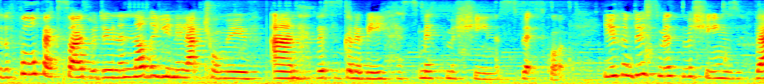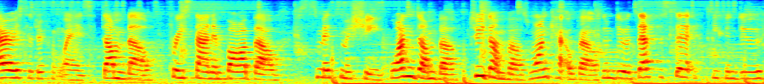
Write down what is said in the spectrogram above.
To the fourth exercise, we're doing another unilateral move, and this is going to be a Smith machine split squat. You can do Smith machines various different ways. Dumbbell, freestanding barbell, Smith machine, one dumbbell, two dumbbells, one kettlebell. You can do a deficit, you can do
